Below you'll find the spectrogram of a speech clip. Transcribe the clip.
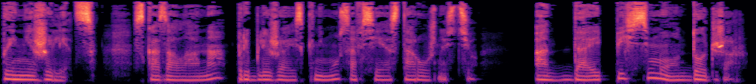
ты не жилец», — сказала она, приближаясь к нему со всей осторожностью. «Отдай письмо, Доджер».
